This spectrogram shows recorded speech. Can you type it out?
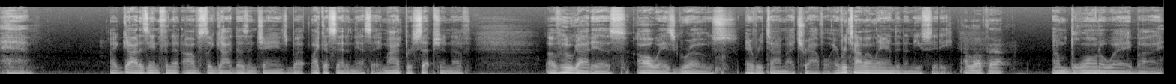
man, like God is infinite. Obviously, God doesn't change. But like I said in the essay, my perception of of who God is always grows every time I travel. Every time I land in a new city, I love that. I'm blown away by,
